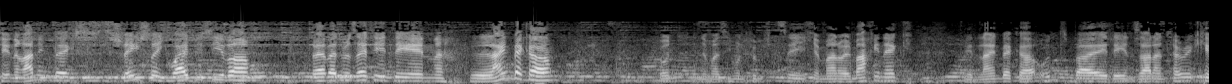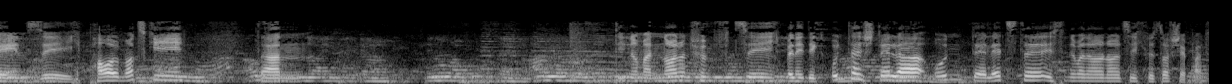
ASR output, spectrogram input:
den Running Back, Schrägstrich Wide Receiver, Herbert Rossetti, den Linebacker und Nummer 57 Emanuel Machinek, den Linebacker. Und bei den Saarland Hurricanes sehe ich Paul Motzki, dann die Nummer 59 Benedikt Untersteller und der letzte ist die Nummer 99 Christoph Scheppert.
